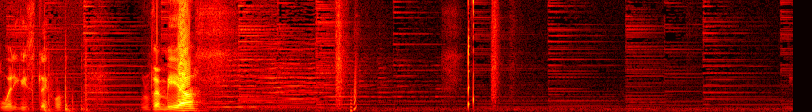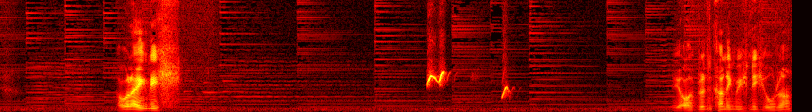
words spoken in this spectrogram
Moment, ich gehe jetzt gleich mal. Ungefähr mehr. Aber eigentlich Ausbilden kann ich mich nicht, oder?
